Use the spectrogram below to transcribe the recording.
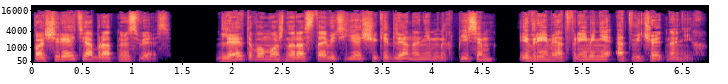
Поощряйте обратную связь. Для этого можно расставить ящики для анонимных писем и время от времени отвечать на них.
